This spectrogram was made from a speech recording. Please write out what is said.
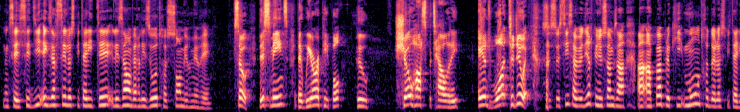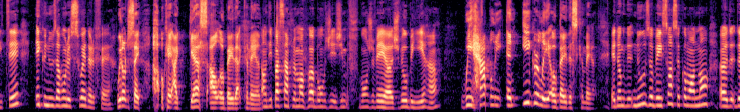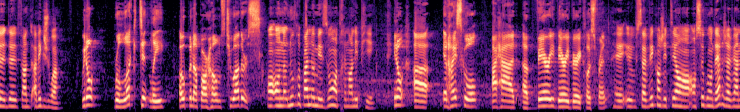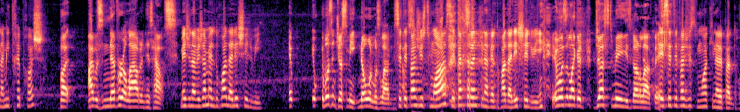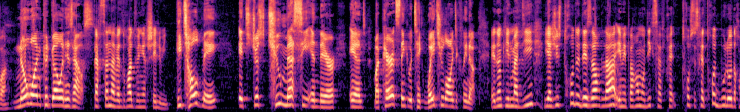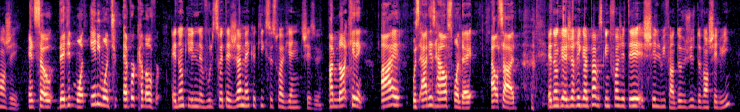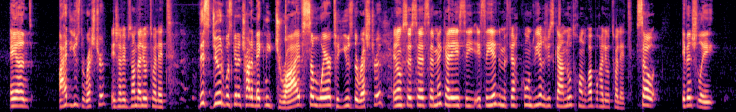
Donc c'est c'est dit exercer l'hospitalité les uns envers les autres sans murmurer. So, this means that we are a people who show hospitality and want to do it. Ce- Ceci, ça veut dire que nous sommes un, un- un peuple qui montre de l'hospitalité et que nous avons le souhait de le faire. We don't just say, "Oh, okay, I guess I'll obey that command. On ne dit pas simplement Ah, bon, j'ai- j'ai- bon, je vais, euh, je vais obéir. hein. We happily and eagerly obey this command. Et donc nous obéissons à ce commandement euh, de- de- de- avec joie. We don't reluctantly open up our homes to others. On n'ouvre pas nos maisons en traînant les pieds. You know, uh, in high school, I had a very, very, very close friend, Et, et vous savez, quand j'étais en, en secondaire, j'avais un ami très proche, but I was never allowed in his house. mais je n'avais jamais le droit d'aller chez lui. It, it, wasn't just me, no one was allowed in his C'était house. pas juste moi, c'est personne qui n'avait le droit d'aller chez lui. It wasn't like a just me, he's not allowed Et thing. c'était pas juste moi qui n'avais pas le droit. No one could go in his house. Personne n'avait le droit de venir chez lui. He told me it's just too messy in there, and my parents think it would take way too long to clean up. Et donc il m'a dit, il y a juste trop de désordre là, et mes parents m'ont dit que ça ferait trop, ce serait trop de boulot de ranger. And so they didn't want anyone to ever come over. Et donc ils ne vous le souhaitaient jamais que qui que ce soit vienne chez eux. I'm not kidding. I was at his house one day outside, Et donc je rigole pas parce qu'une fois j'étais chez lui, enfin de- juste devant chez lui, and I had to use the restroom. et j'avais besoin d'aller aux toilettes. This dude was going to try to make me drive somewhere to use the restroom. Et donc ce, ce- ce mec allait essayer, essayait de me faire conduire jusqu'à un autre endroit pour aller aux toilettes. So eventually,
